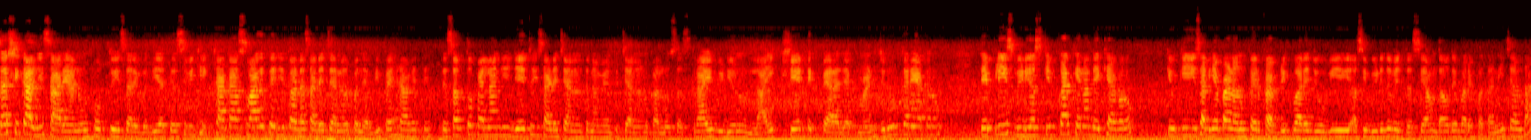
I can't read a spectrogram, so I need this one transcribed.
ਸਤਿ ਸ਼੍ਰੀ ਅਕਾਲ ਜੀ ਸਾਰਿਆਂ ਨੂੰ ਹੋਪ ਤੁਸੀਂ ਸਾਰੇ ਵਧੀਆ ਤੇ ਅਸੀਂ ਵੀ ਠੀਕ ਠਾਕ ਆ। ਸਵਾਗਤ ਹੈ ਜੀ ਤੁਹਾਡਾ ਸਾਡੇ ਚੈਨਲ ਪੰਜਾਬੀ ਪਹਿਰਾਵੇ ਤੇ। ਤੇ ਸਭ ਤੋਂ ਪਹਿਲਾਂ ਜੀ, ਜੇ ਤੁਸੀਂ ਸਾਡੇ ਚੈਨਲ ਤੇ ਨਵੇਂ ਹੋ ਤੇ ਚੈਨਲ ਨੂੰ ਕਰ ਲਓ ਸਬਸਕ੍ਰਾਈਬ ਵੀਡੀਓ ਨੂੰ ਲਾਈਕ ਸ਼ੇਅਰ ਤੇ ਇੱਕ ਪਿਆਰਾ ਜਿਹਾ ਕਮੈਂਟ ਜ਼ਰੂਰ ਕਰਿਆ ਕਰੋ। ਤੇ ਪਲੀਜ਼ ਵੀਡੀਓ ਸਕਿਪ ਕਰਕੇ ਨਾ ਦੇਖਿਆ ਕਰੋ, ਕਿਉਂਕਿ ਸਾਡੀਆਂ ਭੈਣਾਂ ਨੂੰ ਫਿਰ ਫੈਬਰਿਕ ਬਾਰੇ ਜੋ ਵੀ ਅਸੀਂ ਵੀਡੀਓ ਦੇ ਵਿੱਚ ਦੱਸਿਆ ਹੁੰਦਾ, ਉਹਦੇ ਬਾਰੇ ਪਤਾ ਨਹੀਂ ਚੱਲਦਾ।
